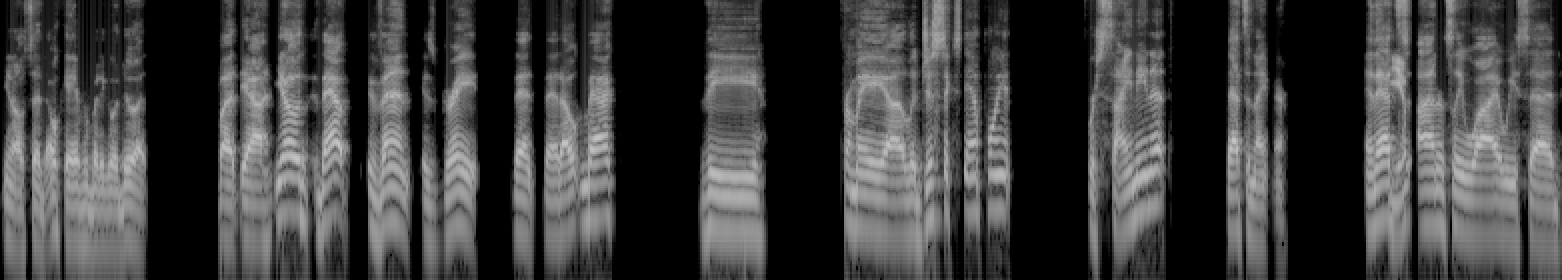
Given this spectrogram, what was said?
you know, said, "Okay, everybody go do it." But yeah, you know, that event is great. That that out and back, the from a uh, logistics standpoint, for signing it, that's a nightmare. And that's yep. honestly why we said,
